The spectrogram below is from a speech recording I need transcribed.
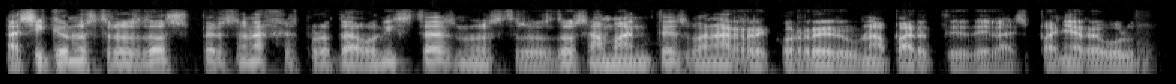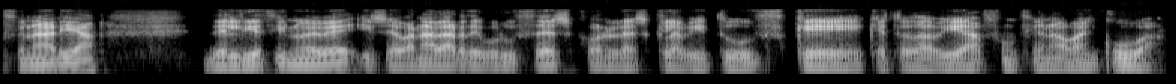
Así que nuestros dos personajes protagonistas, nuestros dos amantes, van a recorrer una parte de la España revolucionaria del 19 y se van a dar de bruces con la esclavitud que, todavía funcionaba en Cuba.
